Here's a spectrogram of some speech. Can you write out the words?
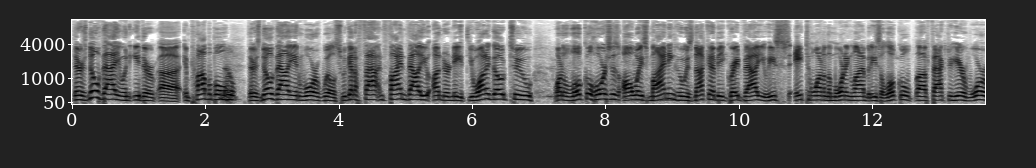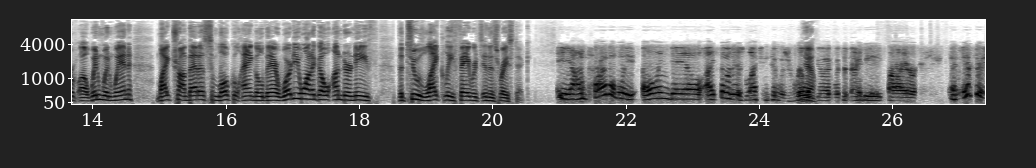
there's no value in either uh, improbable. Nope. There's no value in War of Will. So we've got to find, find value underneath. You want to go to one of the local horses, Always Mining, who is not going to be great value. He's eight to one on the morning line, but he's a local uh, factor here. War uh, win win win. Mike Trombetta, some local angle there. Where do you want to go underneath the two likely favorites in this race, Dick? Yeah, I'm probably Owendale. I thought his Lexington was really Yeah. good with the 98 fire. And if this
